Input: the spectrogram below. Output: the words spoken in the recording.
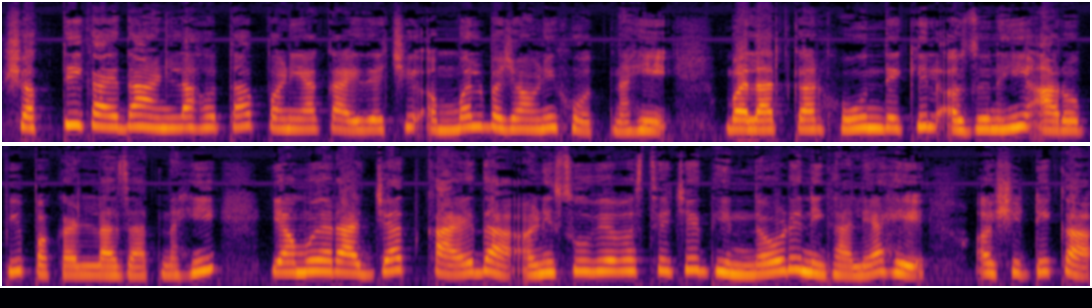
शक्ती कायदा आणला होता पण या कायद्याची अंमलबजावणी होत नाही. बलात्कार होऊन देखील अजूनही आरोपी पकडला जात नाही. यामुळे राज्यात कायदा आणि सुव्यवस्थेचे धिंदवडे निघाले आहे अशी टीका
